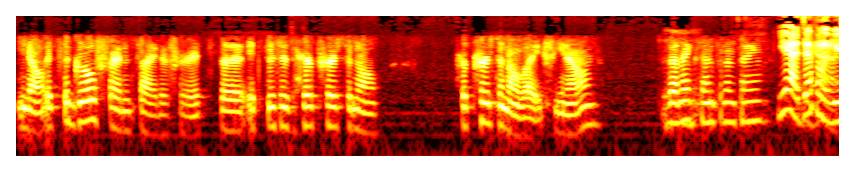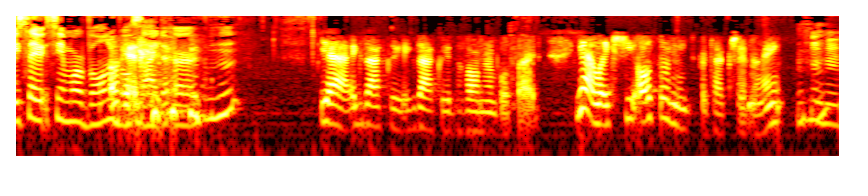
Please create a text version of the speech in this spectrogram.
you know, it's the girlfriend side of her. It's the, it's this is her personal, her personal life. You know, does that make mm-hmm. sense? What I'm saying? Yeah, definitely. Yeah. We say, see a more vulnerable Okay. side to her. hmm Yeah, exactly, exactly. The vulnerable side. Yeah, like she also needs protection, right? Mm-hmm.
